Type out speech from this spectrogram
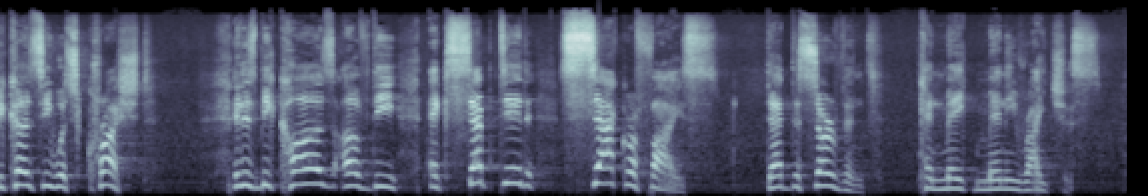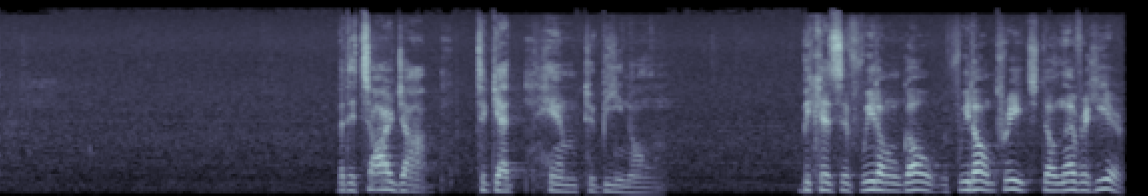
because he was crushed it is because of the accepted sacrifice that the servant can make many righteous. But it's our job to get him to be known. Because if we don't go, if we don't preach, they'll never hear.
